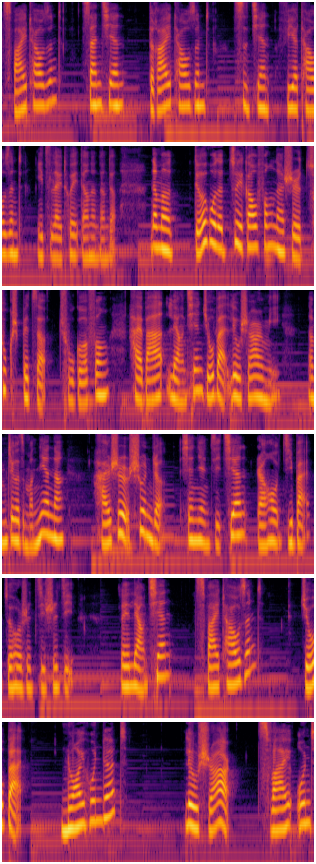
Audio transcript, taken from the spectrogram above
zwei thousand，三千 drei thousand，四千 vier thousand，以此类推，等等等等。那么德国的最高峰呢是 Zugspitze 楚格峰，海拔两千九百六十二米。那么这个怎么念呢？还是顺着先念几千，然后几百，最后是几十几。所以两千 zwei thousand 九百 neunhundert 六十二 zwei und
